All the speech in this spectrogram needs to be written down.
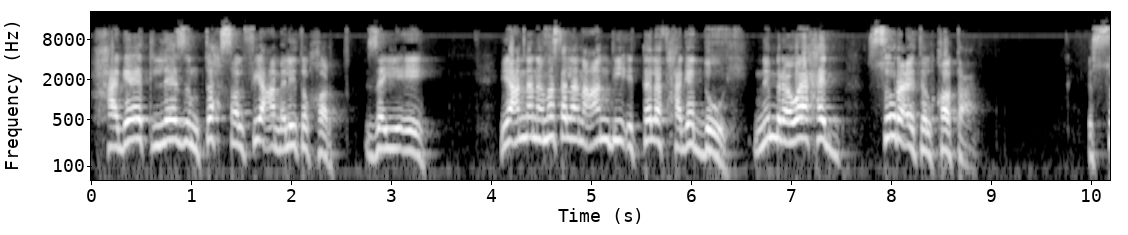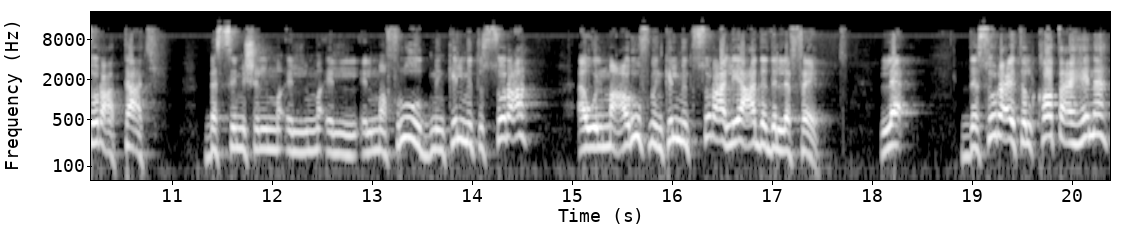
حاجات لازم تحصل في عملية الخرط. زي إيه؟ يعني أنا مثلا عندي الثلاث حاجات دول. نمرة واحد سرعة القطع. السرعة بتاعتي. بس مش الم... الم... المفروض من كلمة السرعة أو المعروف من كلمة السرعة اللي هي عدد اللفات. لا ده سرعة القطع هنا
